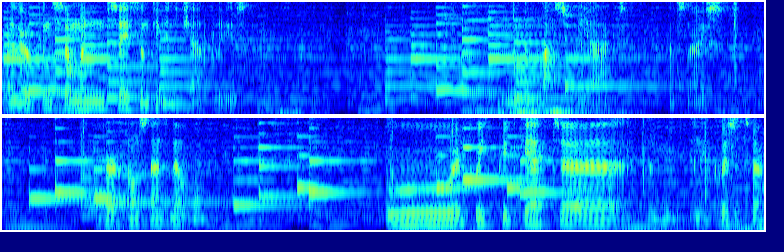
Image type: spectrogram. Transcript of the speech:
Hello, can someone say something in the chat, please? Ooh, the Act. That's nice. Convert Constantinople? Ooh, if we could get uh, an Inquisitor.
